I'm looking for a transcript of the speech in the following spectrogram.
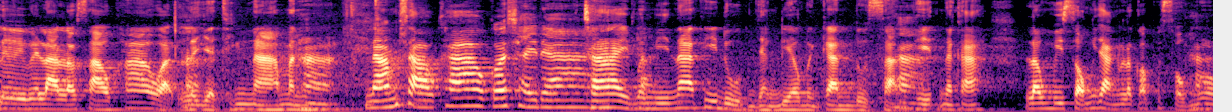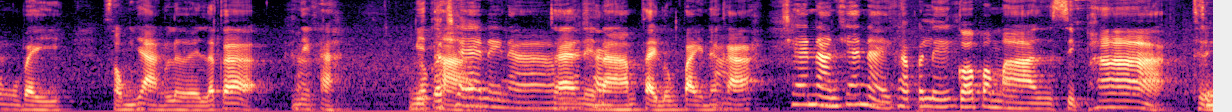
เลยเวลาเราซาวข้าวอะเราอย่าทิ้งน้ำมันค่ะน้ำซาวข้าวก็ใช้ได้ ใช่มันค่ะมีหน้าที่ดูดอย่างเดียวเหมือนกันดูดสารค่ะพิษนะคะ เรามีสองอย่างแล้วก็ผสมค่ะลงไปสองอย่างเลยแล้วก็นี่ค่ะ มีแล้วก็ถ่านแช่ในน้ำแช่ในนะคะ น้ำใส่ลงไปนะคะ แช่นานแค่ไหนคะป้าเล็กก็ประมาณ 15 ถึง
